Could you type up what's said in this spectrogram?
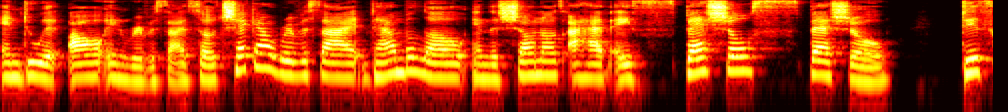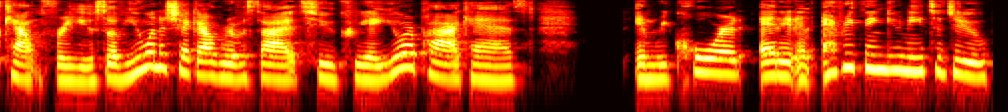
and do it all in Riverside. So check out Riverside down below in the show notes. I have a special, special discount for you. So if you want to check out Riverside to create your podcast, and record, edit, and everything you need to do,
